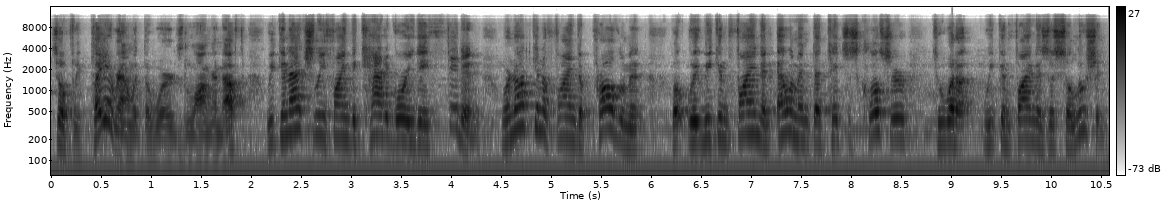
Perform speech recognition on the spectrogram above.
So if we play around with the words long enough, we can actually find the category they fit in. We're not going to find the problem, but we can find an element that takes us closer to what we can find as a solution,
